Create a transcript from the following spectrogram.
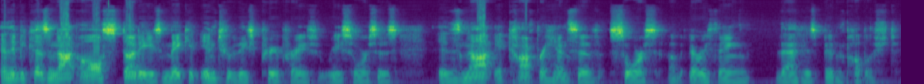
And that because not all studies make it into these pre-appraised resources, it is not a comprehensive source of everything that has been published.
